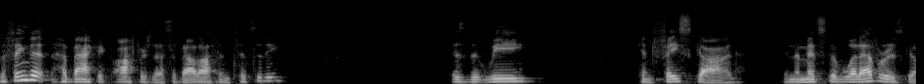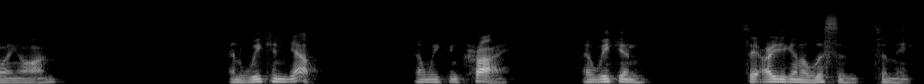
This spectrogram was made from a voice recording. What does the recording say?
The thing that Habakkuk offers us about authenticity is that we can face God in the midst of whatever is going on, and we can yell, and we can cry, and we can say, Are you going to listen to me?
